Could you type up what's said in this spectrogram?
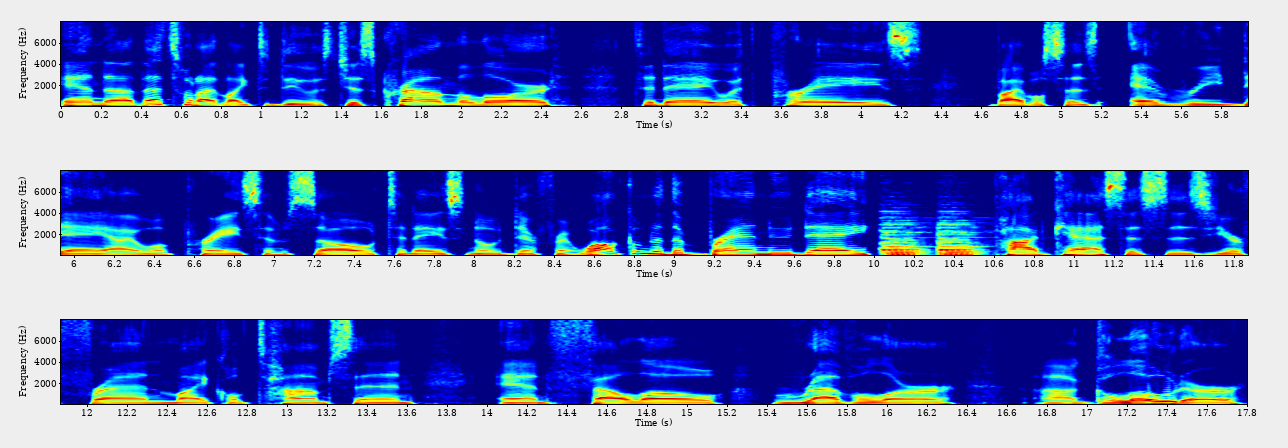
And uh, that's what I'd like to do is just crown the Lord today with praise Bible says every day I will praise him. So today's no different. Welcome to the brand new day podcast. This is your friend Michael Thompson and fellow reveler, uh, gloater,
